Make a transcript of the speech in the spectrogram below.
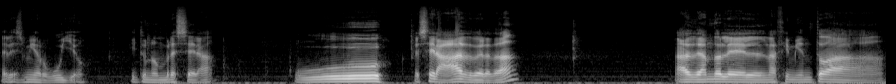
Eres mi orgullo. Y tu nombre será. Uh, ese era Ad, ¿verdad? Ad dándole el nacimiento a.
